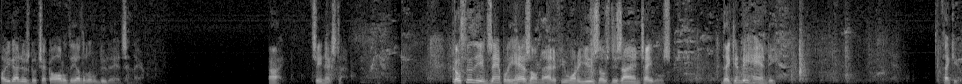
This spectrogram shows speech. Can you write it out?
All you got to do is go check all of the other little doodads in there. All right. See you next time. Go through the example he has on that if you want to use those design tables. They can be handy. Thank you.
